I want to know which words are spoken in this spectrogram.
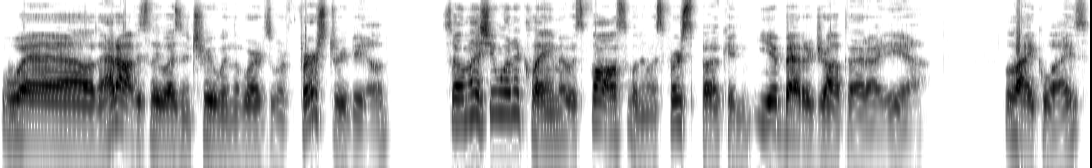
Well, that obviously wasn't true when the words were first revealed, so unless you want to claim it was false when it was first spoken, you better drop that idea. Likewise,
